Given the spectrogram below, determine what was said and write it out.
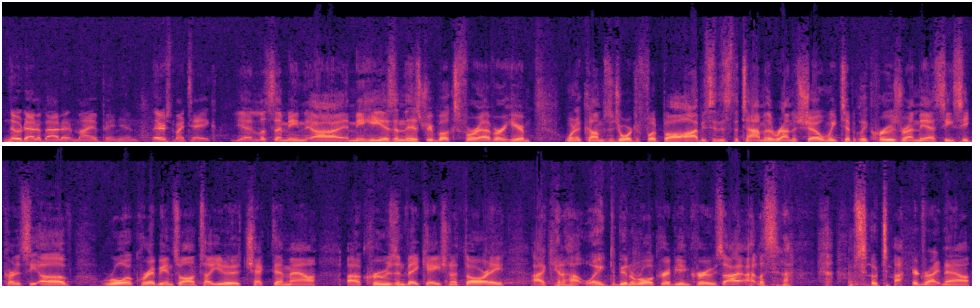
no doubt about it, in my opinion. There's my take. Yeah, listen, I mean, uh, I mean, he is in the history books forever here when it comes to Georgia football. Obviously, this is the time of the round the show when we typically cruise around the SEC, courtesy of Royal Caribbean. So I'll tell you to check them out. Uh, cruise and Vacation Authority. I cannot wait to be on a Royal Caribbean cruise. I, I listen. I'm so tired right now,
